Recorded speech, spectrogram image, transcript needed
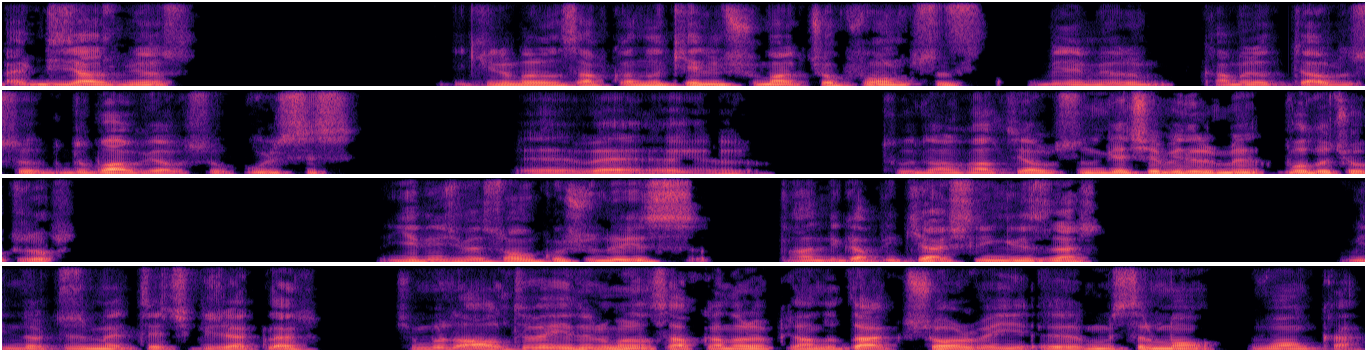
biz yazmıyoruz. 2 numaralı safkanlı Kerim Schumacher çok formsuz. Bilemiyorum. Camelot yavrusu, Dubav yavrusu, Ulsis e, ve e, Tudan Hat yavrusunu geçebilir mi? O da çok zor. Yedinci ve son koşudayız. Handikap 2 yaşlı İngilizler. 1400 metre çıkacaklar. Şimdi burada 6 ve 7 numaralı safkanlar ön planda. Dark Shore ve e, Mr. Mo Wonka.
